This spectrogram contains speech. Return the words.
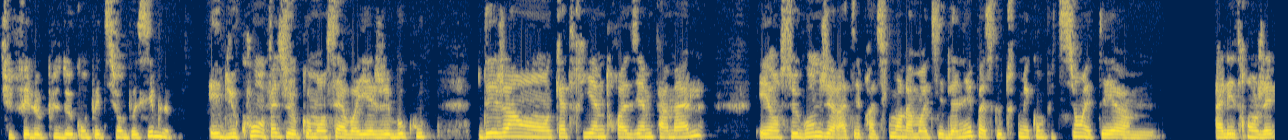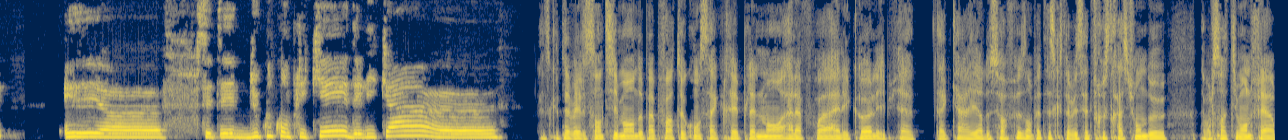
tu fais le plus de compétitions possible. Et du coup, en fait, je commençais à voyager beaucoup. Déjà en quatrième, troisième, pas mal. Et en seconde, j'ai raté pratiquement la moitié de l'année parce que toutes mes compétitions étaient euh, à l'étranger. Et c'était du coup compliqué, délicat. Est-ce que tu avais le sentiment de ne pas pouvoir te consacrer pleinement à la fois à l'école et puis à ta carrière de surfeuse en fait? Est-ce que tu avais cette frustration d'avoir le sentiment de faire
